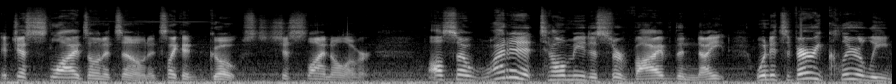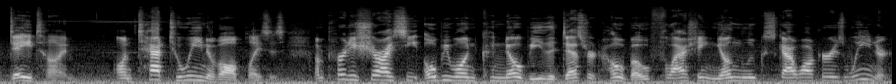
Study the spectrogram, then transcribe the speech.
it just slides on its own. It's like a ghost. It's just sliding all over. Also, why did it tell me to survive the night when it's very clearly daytime? On Tatooine of all places. I'm pretty sure I see Obi-Wan Kenobi, the desert hobo, flashing young Luke Skywalker his wiener.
